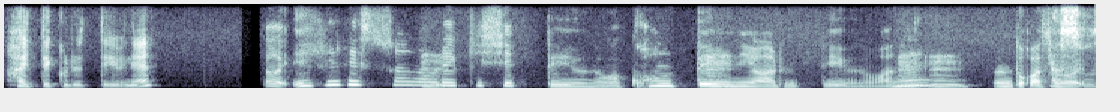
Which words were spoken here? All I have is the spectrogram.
入ってくるっていうね。だからイギリスの歴史っていうのが根底にあるっていうのはうんうね、ん、うんとかその。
